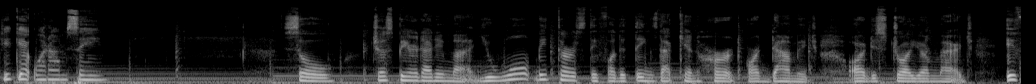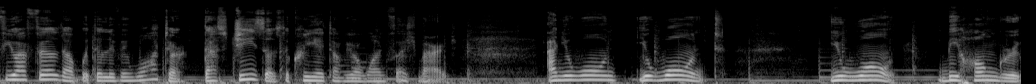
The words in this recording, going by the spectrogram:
you get what i'm saying so just bear that in mind. You won't be thirsty for the things that can hurt or damage or destroy your marriage if you are filled up with the living water. That's Jesus, the creator of your one flesh marriage. And you won't you won't you won't be hungry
